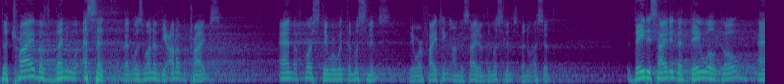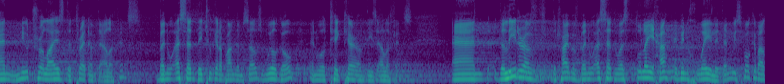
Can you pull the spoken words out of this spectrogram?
the tribe of Banu Asad, that was one of the Arab tribes, and of course they were with the Muslims, they were fighting on the side of the Muslims, Banu Asad they decided that they will go and neutralize the threat of the elephants. Banu Asad, they took it upon themselves, we'll go and we'll take care of these elephants. And the leader of the tribe of Banu Asad was Tulayha ibn Khuwaylid. And we spoke about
